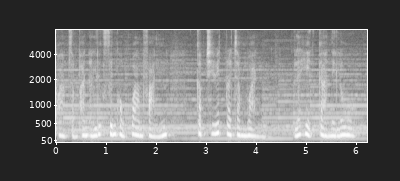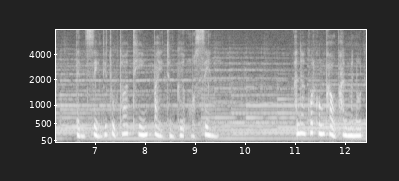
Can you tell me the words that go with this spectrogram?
ความสัมพันธ์อันลึกซึ้งของความฝัน กับชีวิตประจำวัน และเหตุการณ์ในโลก เป็นสิ่งที่ถูกทอดทิ้งไปจนเกือบหมดสิ้น อนาคตของเผ่าพันธุ์มนุษย์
